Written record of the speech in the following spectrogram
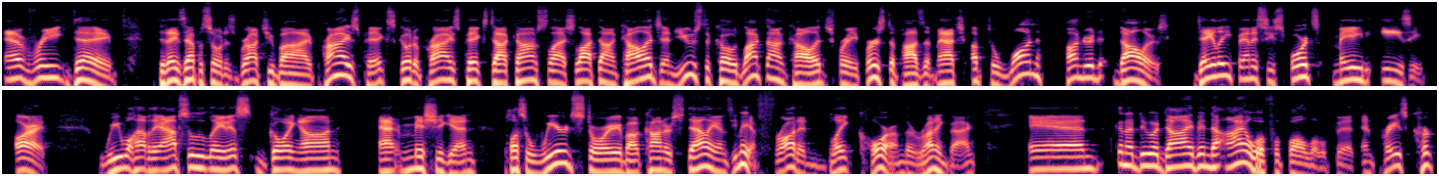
every day. Today's episode is brought to you by Prize Picks. Go to prizepicks.com slash lockdown college and use the code lockdown college for a first deposit match up to $100. Daily fantasy sports made easy. All right. We will have the absolute latest going on at Michigan, plus a weird story about Connor Stalions. He may have frauded Blake Corum, the running back and going to do a dive into Iowa football a little bit and praise Kirk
